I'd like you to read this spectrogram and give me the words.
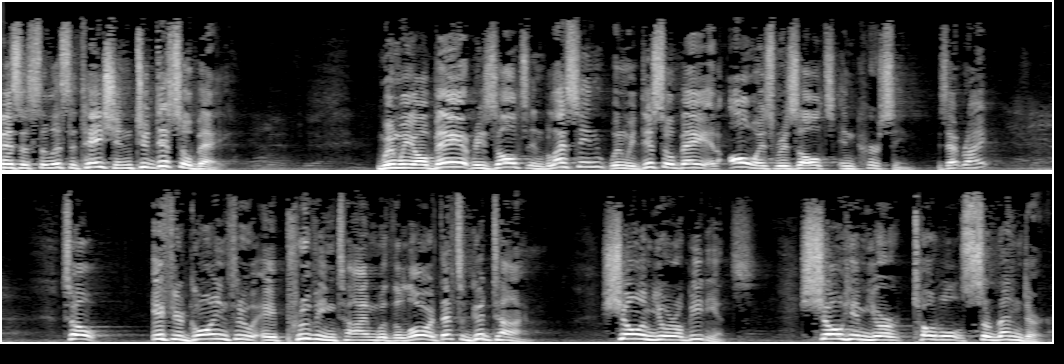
is a solicitation to disobey. When we obey, it results in blessing. When we disobey, it always results in cursing. Is that right? So, if you're going through a proving time with the Lord, that's a good time. Show Him your obedience. Show Him your total surrender.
